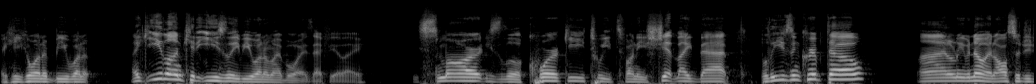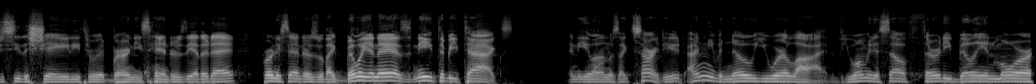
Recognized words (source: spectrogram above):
Like he can want to be one of, like Elon could easily be one of my boys, I feel like. He's smart, he's a little quirky, tweets funny shit like that, believes in crypto. I don't even know. And also, did you see the shade he threw at Bernie Sanders the other day? Bernie Sanders was like, billionaires need to be taxed. And Elon was like, "Sorry, dude, I didn't even know you were alive. If you want me to sell 30 billion more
